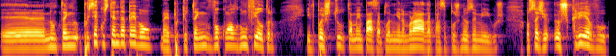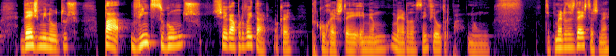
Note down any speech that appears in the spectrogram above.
Uh, não tenho... Por isso é que o stand-up é bom, não é? Porque eu tenho, vou com algum filtro. E depois tudo também passa pela minha namorada, passa pelos meus amigos. Ou seja, eu escrevo 10 minutos, pá, 20 segundos, chega a aproveitar, ok? Porque o resto é, é mesmo merda, sem filtro, pá. Não Tipo merdas destas, não é?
